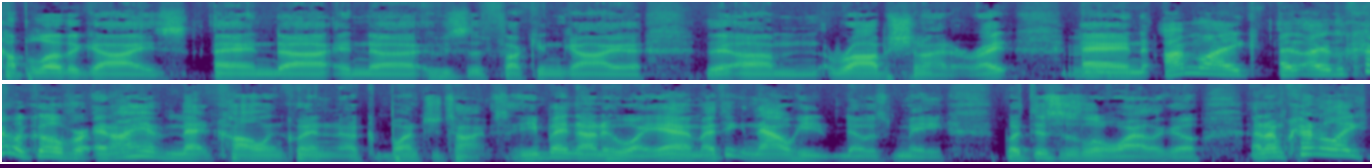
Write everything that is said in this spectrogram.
couple other guys, and uh, and uh, who's the fucking guy, uh, the um, Rob Schneider, right? And I'm like, I, I kind of look over, and I have met Colin Quinn a bunch of times. He may not know who I am. I think now he knows me, but this is a little while ago. And I'm kind of like,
